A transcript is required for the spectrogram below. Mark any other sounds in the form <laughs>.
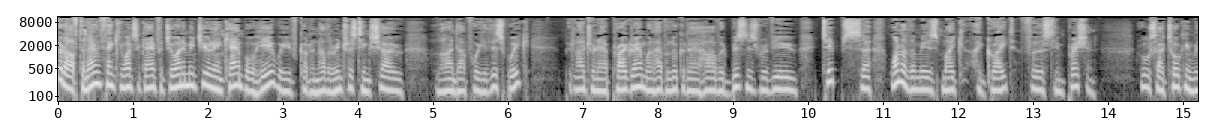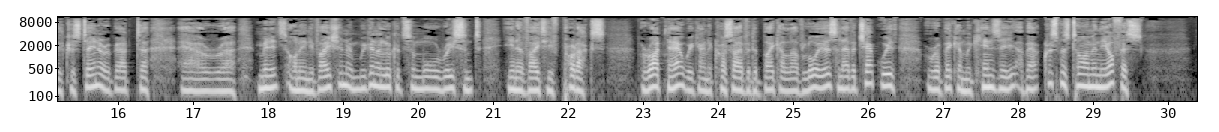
Good afternoon. Thank you once again for joining me. Julian Campbell here. We've got another interesting show lined up for you this week. A bit later in our program, we'll have a look at our Harvard Business Review tips. Uh, one of them is make a great first impression. We're also talking with Christina about uh, our uh, minutes on innovation, and we're going to look at some more recent innovative products. But right now, we're going to cross over to Baker Love Lawyers and have a chat with Rebecca McKenzie about Christmas time in the office.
